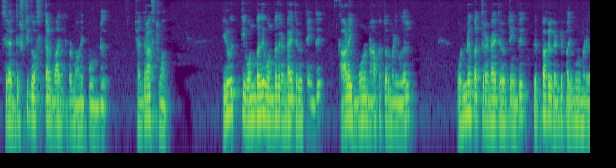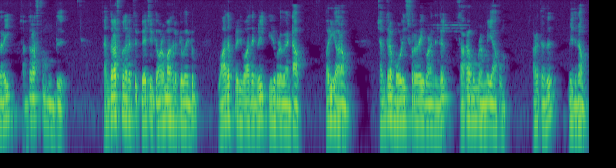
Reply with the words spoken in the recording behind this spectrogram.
சில திருஷ்டி தோஷத்தால் பாதிக்கப்படும் அமைப்பு உண்டு. சந்திராஷ்டமம். இருபத்தி ஒன்பது ஒன்பது ரெண்டாயிரத்தி இருபத்தைந்து காலை மூணு நாற்பத்தொரு மணி முதல் ஒன்று பத்து ரெண்டாயிரத்தி இருபத்தைந்து பிற்பகல் ரெண்டு பதிமூணு மணி வரை சந்திராஷ்டிரம் உண்டு. சந்திராஷ்டிரம தினத்தில் பேச்சில் கவனமாக இருக்க வேண்டும். வாத பிரதிவாதங்களில் ஈடுபட வேண்டாம். பரிகாரம். சந்திர மௌலீஸ்வரரை வணங்குங்கள். சகலமும் நன்மையாகும். அடுத்தது மிதுனம்.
